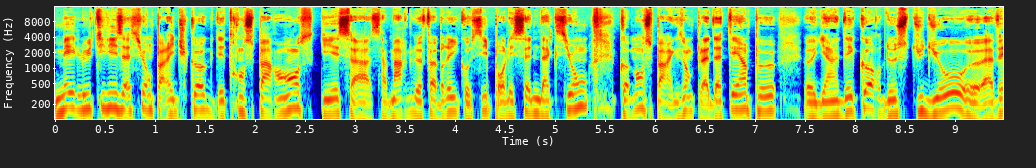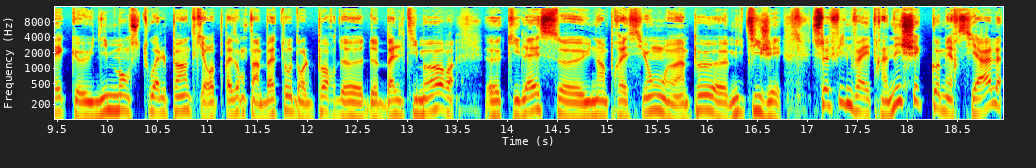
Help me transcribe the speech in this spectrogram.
mais l'utilisation par Hitchcock des transparences, qui est sa, sa marque de fabrique aussi pour les scènes d'action, commence par exemple à dater un peu. Euh, Il y a un décor de studio euh, avec une immense toile peinte qui représente un bateau dans le port de, de Baltimore, euh, qui laisse une impression un peu mitigée. Ce film va être un échec commercial,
